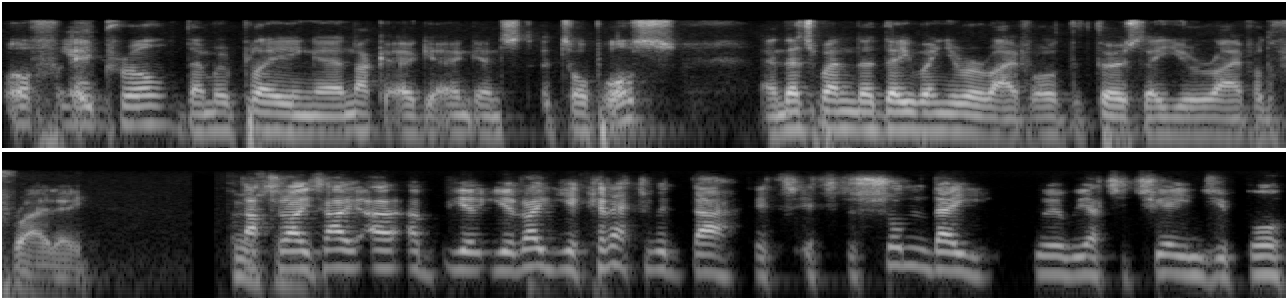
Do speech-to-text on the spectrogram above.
of yeah. April. Then we're playing uh, NAC against TOP Oss, and that's when the day when you arrive, or the Thursday you arrive, or the Friday. That's right. I, I, you're right. You're correct with that. It's it's the Sunday where we had to change it, but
